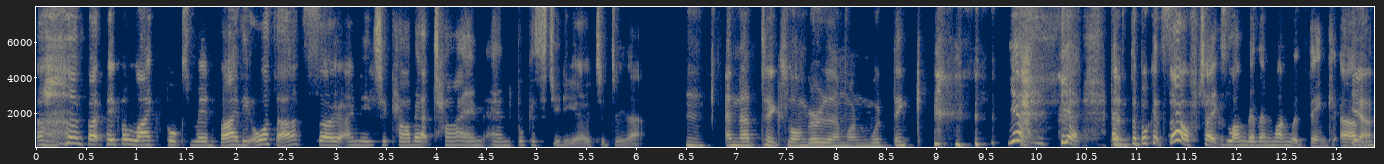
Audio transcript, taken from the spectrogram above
But people like books read by the author so i need to carve out time and book a studio to do that. Mm. and that takes longer than one would think. Yeah yeah. And the book itself takes longer than one would think. Um, yeah.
